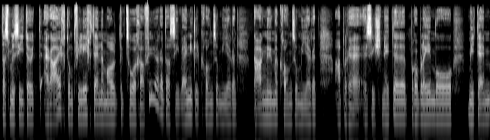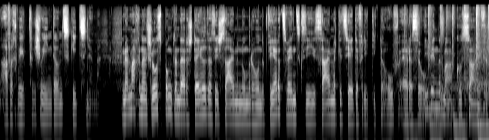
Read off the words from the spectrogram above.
dass man sie dort erreicht und vielleicht dann mal dazu kann führen, dass sie weniger konsumieren, gar nicht mehr konsumieren. Aber äh, es ist nicht ein Problem, das mit dem einfach wird verschwinden und es gibt es nicht mehr. Wir machen einen Schlusspunkt an dieser Stelle. Das ist Seimer Nummer 124. Seimer gibt es jeden Freitag hier auf RSO. Ich bin der Markus Seifert.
